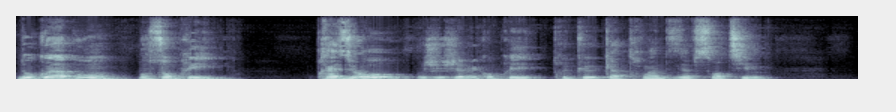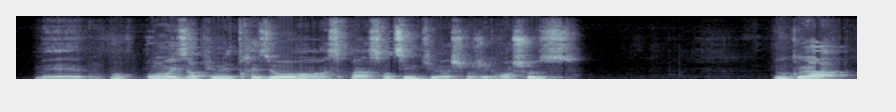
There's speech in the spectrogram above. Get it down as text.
Donc voilà, pour, pour son prix, 13 euros. J'ai jamais compris, truc 99 centimes. Mais pour, moi, ils auraient pu mettre 13 euros. Hein. C'est pas un centime qui va changer grand chose. Donc voilà,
